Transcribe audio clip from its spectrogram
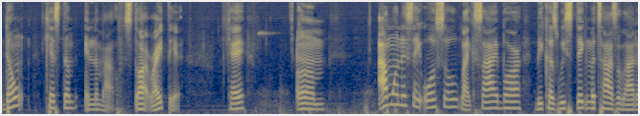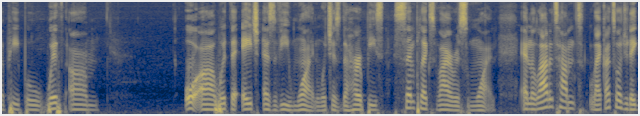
don't kiss them in the mouth. Start right there. Okay? Um I want to say also like sidebar because we stigmatize a lot of people with um or uh, with the HSV1, which is the herpes simplex virus 1. And a lot of times, like I told you, they,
